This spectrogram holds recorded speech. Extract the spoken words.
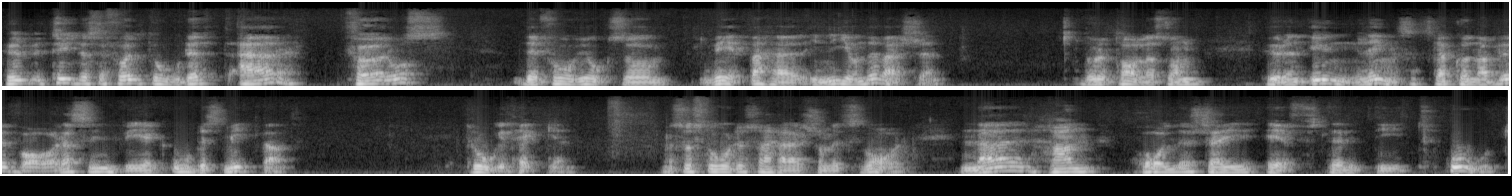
Hur betydelsefullt ordet är för oss, det får vi också veta här i nionde versen. Då det talas om hur en yngling ska kunna bevara sin väg obesmittad. Frågetecken. Men så står det så här som ett svar. När han håller sig efter ditt ord.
